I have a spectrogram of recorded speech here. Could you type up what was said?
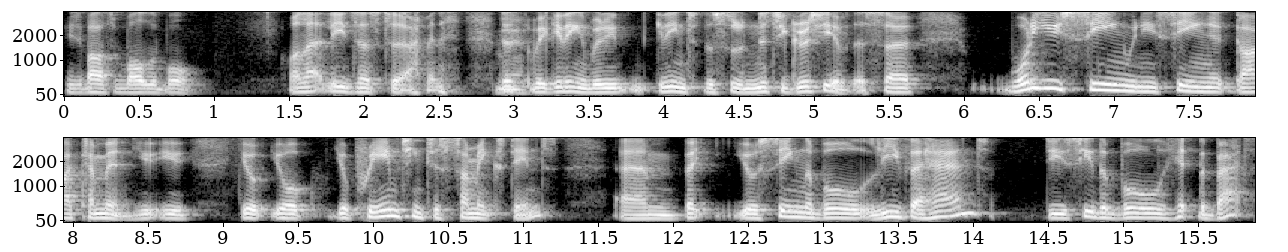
he's about to bowl the ball. Well, that leads us to. I mean, this, we're getting we're getting to the sort of nitty gritty of this. So, what are you seeing when you're seeing a guy come in? You you you're you're, you're preempting to some extent, um, but you're seeing the ball leave the hand. Do you see the ball hit the bat?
